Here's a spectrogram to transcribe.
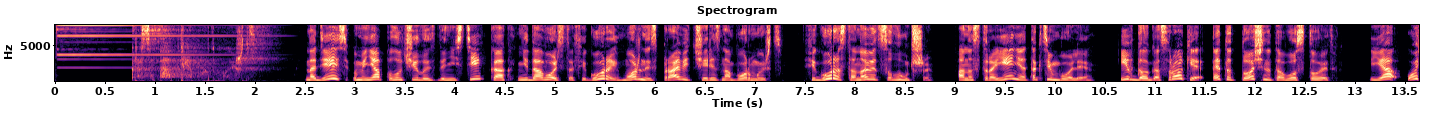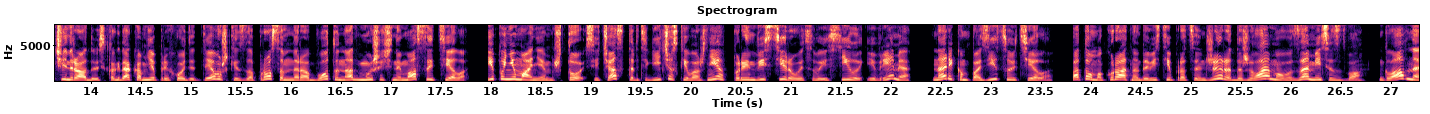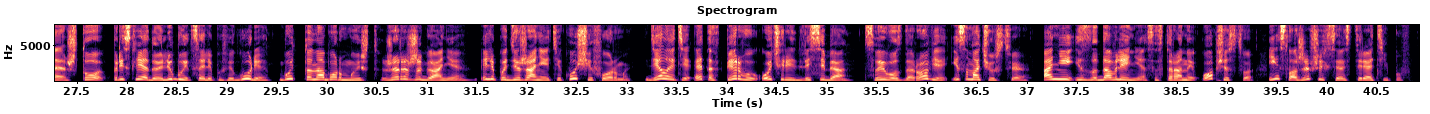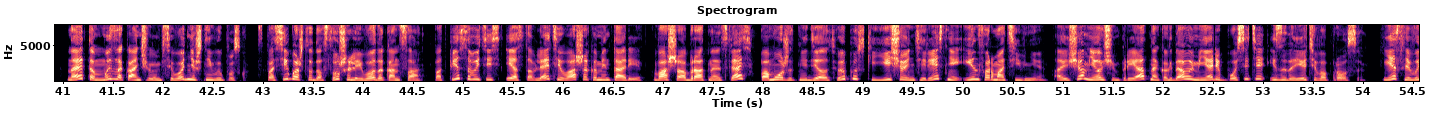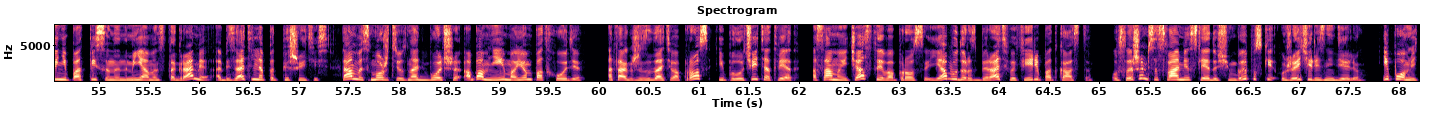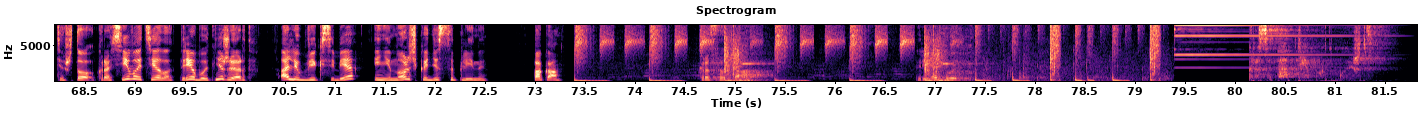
Красота требует мышц. Надеюсь, у меня получилось донести, как недовольство фигурой можно исправить через набор мышц фигура становится лучше, а настроение так тем более. И в долгосроке это точно того стоит. Я очень радуюсь, когда ко мне приходят девушки с запросом на работу над мышечной массой тела и пониманием, что сейчас стратегически важнее проинвестировать свои силы и время на рекомпозицию тела. Потом аккуратно довести процент жира до желаемого за месяц-два. Главное, что преследуя любые цели по фигуре, будь то набор мышц, жиросжигание или поддержание текущей формы, делайте это в первую очередь для себя, своего здоровья и самочувствия, а не из-за давления со стороны общества и сложившихся стереотипов. На этом мы заканчиваем сегодняшний выпуск. Спасибо, что дослушали его до конца. Подписывайтесь и оставляйте ваши комментарии. Ваша обратная связь поможет мне делать выпуски еще интереснее и информативнее. А еще мне очень приятно, когда вы меня репостите и задаете вопросы. Если вы не подписаны на меня в Инстаграме, обязательно подпишитесь. Там вы сможете узнать больше обо мне и моем подходе, а также задать вопрос и получить ответ. А самые частые вопросы я буду разбирать в эфире подкаста. Услышимся с вами в следующем выпуске уже через неделю. И помните, что красивое тело требует не жертв, а любви к себе и немножечко дисциплины. Пока. Красота требует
